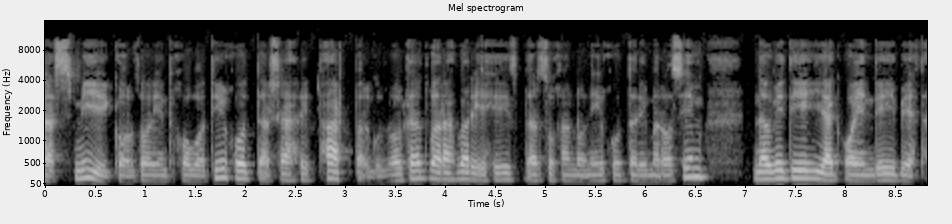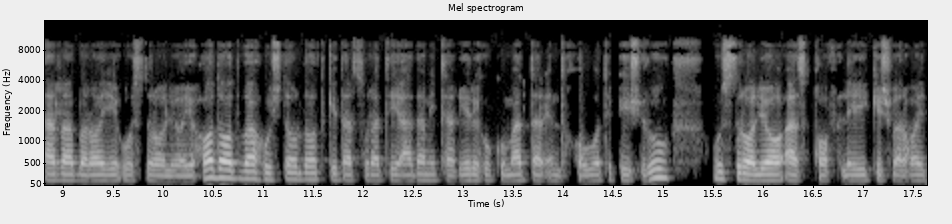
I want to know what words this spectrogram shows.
رسمی کارزار انتخاباتی خود در شهر پرت برگزار کرد و رهبر حزب در سخنرانی خود در مراسم نوید یک آینده بهتر را برای استرالیایی ها داد و هشدار داد که در صورت عدم تغییر حکومت در انتخابات پیشرو استرالیا از قافله کشورهای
